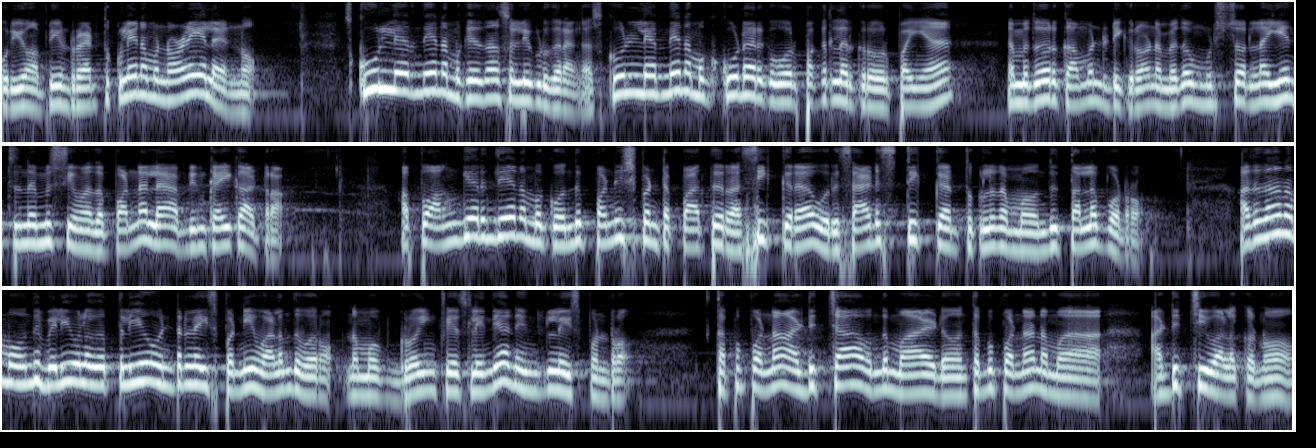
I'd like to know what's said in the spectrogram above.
முடியும் அப்படின்ற இடத்துக்குள்ளே நம்ம நுழையலை இன்னும். ஸ்கூல்லேருந்தே நமக்கு இதுதான் சொல்லிக் கொடுக்குறாங்க. ஸ்கூல்லேருந்தே நமக்கு கூட இருக்க ஒரு பக்கத்தில் இருக்கிற ஒரு பையன் நம்ம ஏதோ ஒரு கமெண்ட் அடிக்கிறோம் நம்ம ஏதோ முடிச்சுட்டு வரலாம் ஏன் சின்ன மிஸ் இவன் அதை பண்ணலை அப்படின்னு கை காட்டுறான். அப்போ அங்கேருந்தே நமக்கு வந்து பனிஷ்மெண்ட்டை பார்த்து ரசிக்கிற ஒரு சாடிஸ்டிக் இடத்துக்குள்ளே நம்ம வந்து தள்ளப்படுறோம். அதுதான் நம்ம வந்து வெளி உலகத்துலேயும் இன்டர்னலைஸ் பண்ணி வளர்ந்து வரோம். நம்ம க்ரோயிங் ஃபேஸ்லேருந்தே அதை இன்டர்னலைஸ் பண்ணுறோம் தப்பு பண்ணால் அடித்தா வந்து மாறிடும். தப்பு பண்ணால் நம்ம அடித்து வளர்க்கணும்.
